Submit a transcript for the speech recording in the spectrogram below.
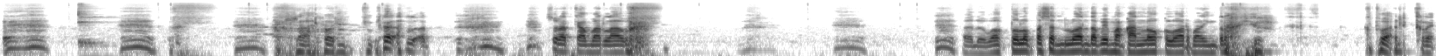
laron laron surat kabar lama Aduh, waktu lo pesen duluan tapi makan lo keluar paling terakhir. Ketua keren.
